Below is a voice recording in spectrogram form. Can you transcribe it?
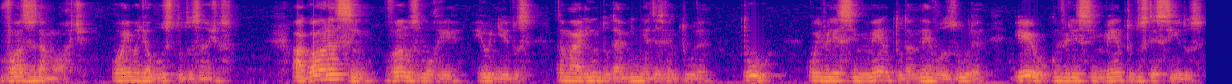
Vozes da Morte, poema de Augusto dos Anjos. Agora sim, vamos morrer reunidos, tamarindo da minha desventura. Tu, com envelhecimento da nervosura, eu com envelhecimento dos tecidos.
